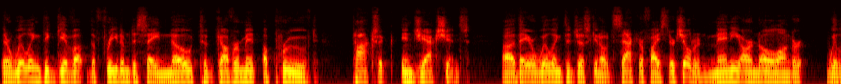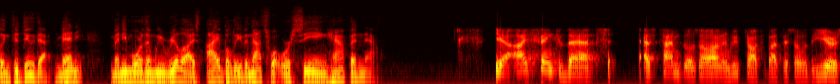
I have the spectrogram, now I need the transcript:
they're willing to give up the freedom to say no to government approved toxic injections. Uh, they are willing to just, you know, sacrifice their children. Many are no longer willing to do that. Many, many more than we realize, I believe. And that's what we're seeing happen now. Yeah, I think that as time goes on, and we've talked about this over the years,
